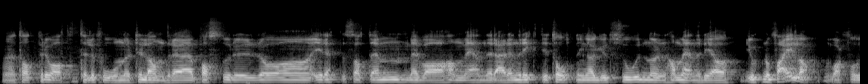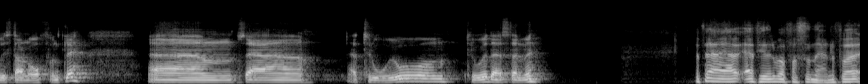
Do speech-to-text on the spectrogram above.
tatt private telefoner til andre pastorer og irettesatt dem med hva han mener er en riktig tolkning av Guds ord når han mener de har gjort noe feil, da. i hvert fall hvis det er noe offentlig. Um, så jeg, jeg tror, jo, tror, jo, det stemmer. Jeg, jeg, finner det bare fascinerende, for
